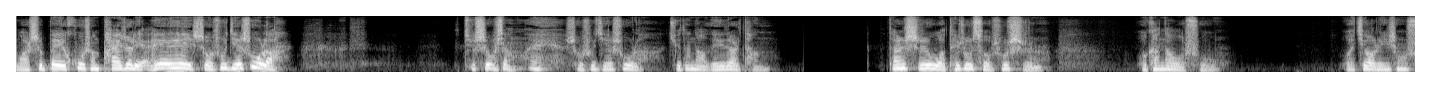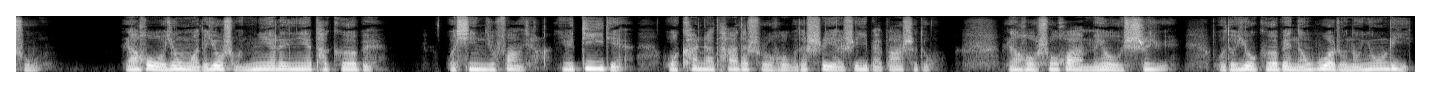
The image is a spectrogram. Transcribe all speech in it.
我是被护士拍着脸，哎哎，手术结束了。就是我想，哎，手术结束了，觉得脑袋有点疼。当时我推出手术室，我看到我叔，我叫了一声叔，然后我用我的右手捏了捏他胳膊，我心就放下了。因为第一点，我看着他的时候，我的视野是一百八十度，然后说话没有失语，我的右胳膊能握住，能用力。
